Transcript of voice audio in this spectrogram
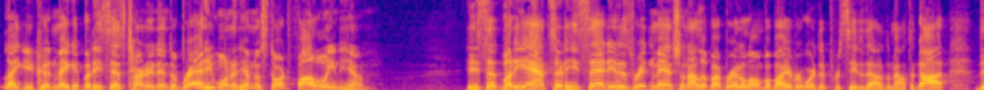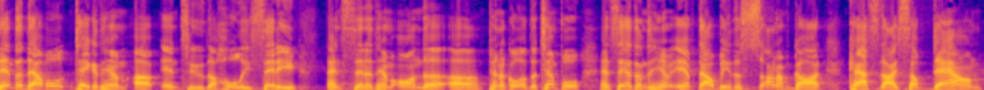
Like you couldn't make it, but he says, Turn it into bread. He wanted him to start following him. He said, But he answered, He said, It is written, Man shall not live by bread alone, but by every word that proceeded out of the mouth of God. Then the devil taketh him up into the holy city and sitteth him on the uh, pinnacle of the temple and saith unto him, If thou be the Son of God, cast thyself down,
